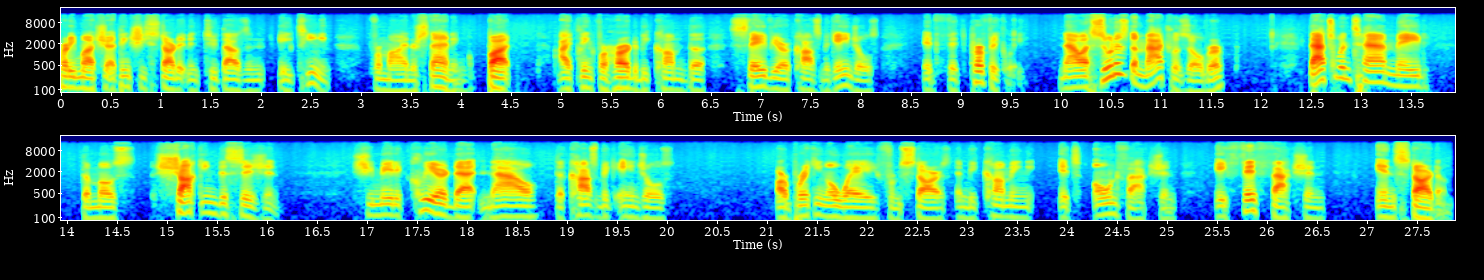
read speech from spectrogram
pretty much. I think she started in 2018, from my understanding. But I think for her to become the savior of Cosmic Angels, it fits perfectly. Now, as soon as the match was over, that's when Tam made the most shocking decision. She made it clear that now the Cosmic Angels are breaking away from Stars and becoming its own faction, a fifth faction in Stardom.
